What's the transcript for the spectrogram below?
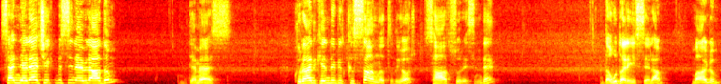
sen neler çekmişsin evladım demez. Kur'an-ı Kerim'de bir kıssa anlatılıyor Saat suresinde. Davud Aleyhisselam malum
